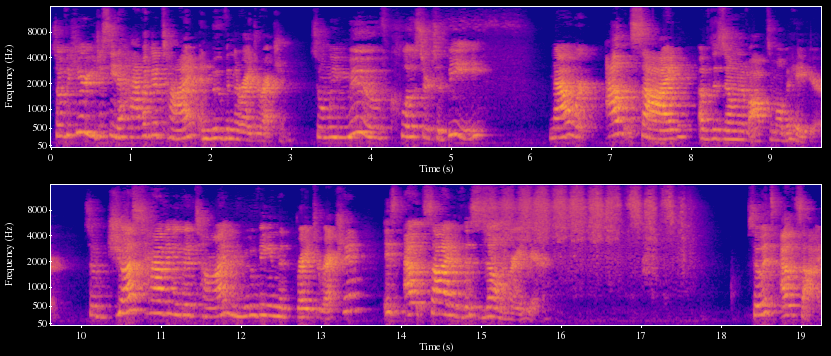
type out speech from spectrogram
So over here, you just need to have a good time and move in the right direction. So when we move closer to B, now we're outside of the zone of optimal behavior. So just having a good time and moving in the right direction is outside of this zone right here. So it's outside.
